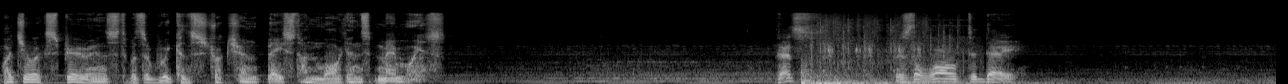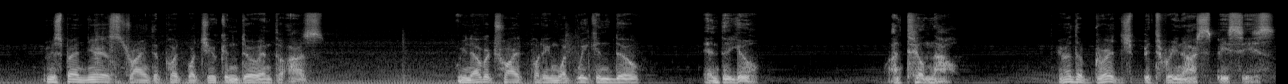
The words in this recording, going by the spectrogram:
What you experienced was a reconstruction based on Morgan's memories. That's... is the world today. We spent years trying to put what you can do into us. We never tried putting what we can do into you. Until now. You're the bridge between our species.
